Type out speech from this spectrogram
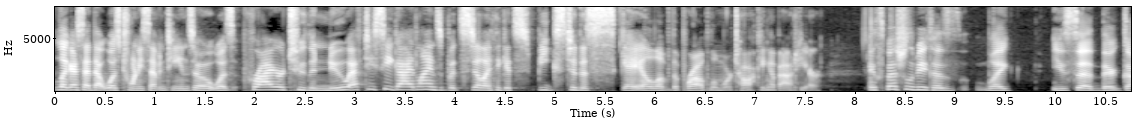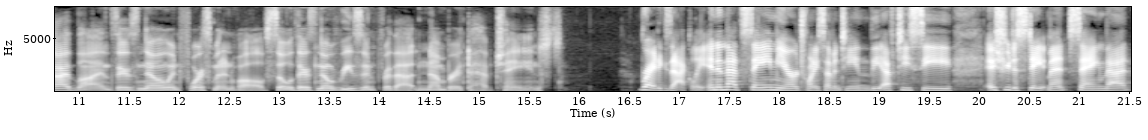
Like I said, that was 2017, so it was prior to the new FTC guidelines, but still, I think it speaks to the scale of the problem we're talking about here. Especially because, like you said, they're guidelines. There's no enforcement involved. So there's no reason for that number to have changed. Right, exactly. And in that same year, 2017, the FTC issued a statement saying that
